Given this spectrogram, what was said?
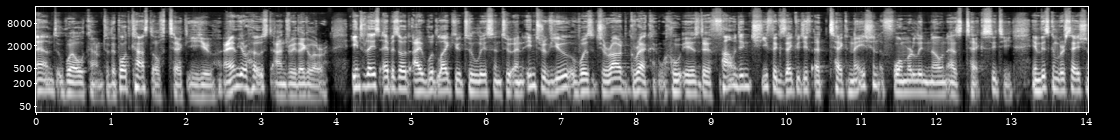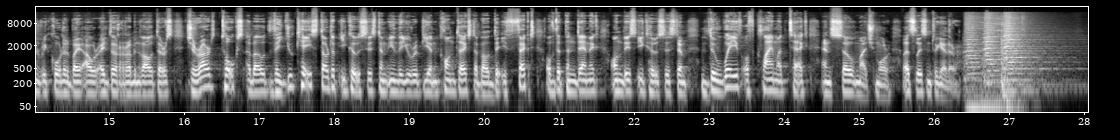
and welcome to the podcast of Tech EU. I am your host, Andrii Degeler. In today's episode, I would like you to listen to an interview with Gerard Grech, who is the founding chief executive at Tech Nation, formerly known as Tech City. In this conversation, recorded by our editor Robin Wouters, Gerard talks about the UK startup ecosystem in the European context, about the effect of the pandemic on this ecosystem, the wave of climate tech, and so much more. Let's listen together.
